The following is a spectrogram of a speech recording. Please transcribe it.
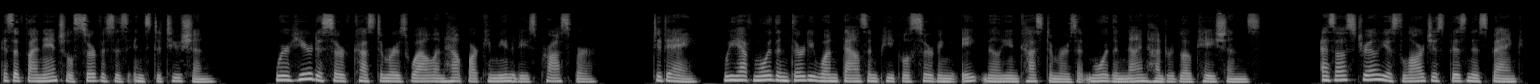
is a financial services institution. We're here to serve customers well and help our communities prosper. Today, we have more than 31,000 people serving 8 million customers at more than 900 locations. As Australia's largest business bank,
